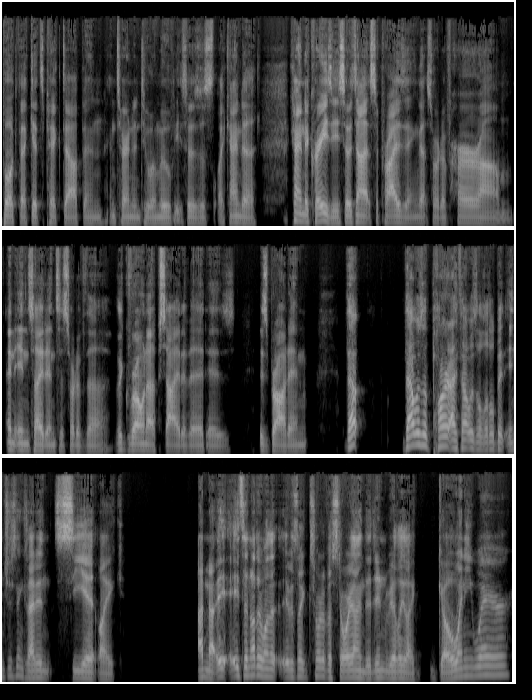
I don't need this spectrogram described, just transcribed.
book that gets picked up and and turned into a movie. So it's just like kind of kind of crazy. So it's not surprising that sort of her um an insight into sort of the the grown up side of it is is brought in. That that was a part I thought was a little bit interesting because I didn't see it like I don't know. It, it's another one that it was like sort of a storyline that didn't really like go anywhere.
